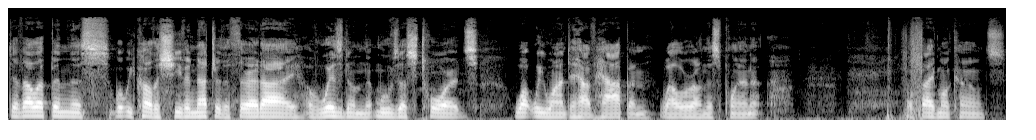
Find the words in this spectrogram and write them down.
developing this, what we call the Shiva Netra, the third eye of wisdom that moves us towards what we want to have happen while we're on this planet. For five more counts.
